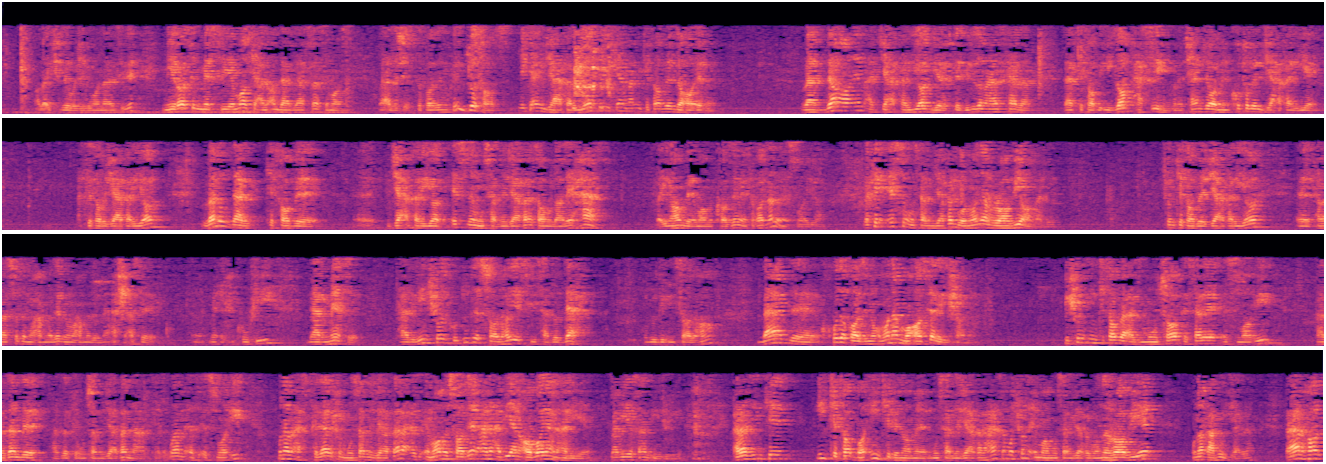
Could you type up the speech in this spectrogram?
حالا چیزی وجودی ما نرسیده میراث مصری ما که الان در دسترس ماست و ازش استفاده می‌کنیم دو تاست. یکی این جعفریات یکی هم همین کتاب دعائمه و دعائم از جعفریات گرفته. دیروز من عرض کردم در کتاب ایزا تصریح می‌کنه. چند جا من کتب جعفریه از کتاب جعفریات ولو در کتاب جعفریات اسم موسی بن جعفر سلام هست و اینا هم به امام کاظم اعتقاد ندارن اسماعیلی هم لیکن اسم موسی بن جعفر به عنوان راوی آمده. چون کتاب جعفریات توسط محمد بن محمد بن اشعث کوفی در مصر تدوین شد حدود سالهای 310 حدود این سالها. بعد خود قاضی نعمان هم معاصر ایشانه. ایشون این کتاب رو از موسا پسر اسماعیل فرزند حضرت موسی بن جعفر نقل کرده. او هم از اسماعیل اونم از پدرش موسی بن جعفر از امام صادق ان ابی ان آبای ان علیه. بقیه سند اینجوریه. از این که این کتاب با این که به نام موسی جعفر هست اما چون امام موسی جعفر به راویه اونا قبول کردن. به هر حال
